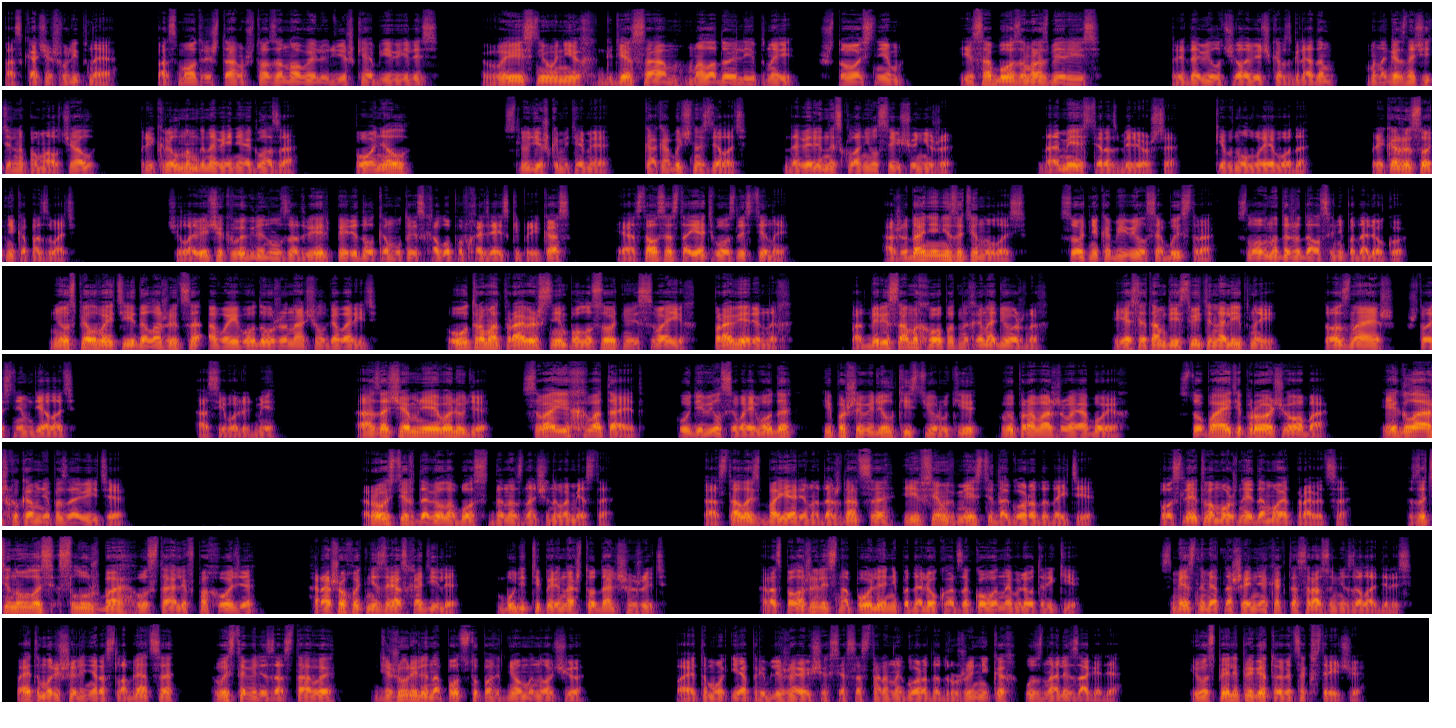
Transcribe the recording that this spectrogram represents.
Поскачешь в Липное, посмотришь там, что за новые людишки объявились, выясни у них, где сам молодой Липный, что с ним, и с обозом разберись. Придавил человечка взглядом, многозначительно помолчал, прикрыл на мгновение глаза. «Понял?» «С людишками теми, как обычно сделать?» Доверенный склонился еще ниже. «На месте разберешься», — кивнул воевода. «Прикажи сотника позвать». Человечек выглянул за дверь, передал кому-то из холопов хозяйский приказ и остался стоять возле стены. Ожидание не затянулось. Сотник объявился быстро, словно дожидался неподалеку. Не успел войти и доложиться, а воевода уже начал говорить. «Утром отправишь с ним полусотню из своих, проверенных. Подбери самых опытных и надежных. Если там действительно липный, то знаешь, что с ним делать». «А с его людьми?» «А зачем мне его люди? Своих хватает», — удивился воевода и пошевелил кистью руки, выпроваживая обоих. «Ступайте прочь оба! И Глашку ко мне позовите!» Ростих довел обоз до назначенного места. Осталось боярина дождаться и всем вместе до города дойти. После этого можно и домой отправиться. Затянулась служба, устали в походе. Хорошо хоть не зря сходили, будет теперь на что дальше жить. Расположились на поле неподалеку от закованной в лед реки. С местными отношения как-то сразу не заладились, поэтому решили не расслабляться, выставили заставы, дежурили на подступах днем и ночью. Поэтому и о приближающихся со стороны города дружинниках узнали загодя. И успели приготовиться к встрече.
